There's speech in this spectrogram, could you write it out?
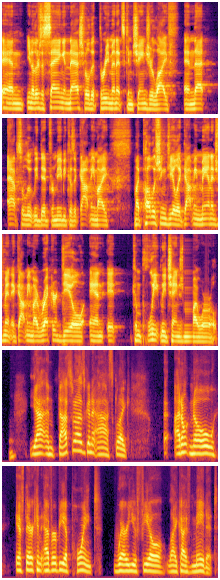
And, you know, there's a saying in Nashville that three minutes can change your life. And that absolutely did for me because it got me my, my publishing deal. It got me management. It got me my record deal and it completely changed my world. Yeah. And that's what I was going to ask. Like, I don't know if there can ever be a point where you feel like I've made it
